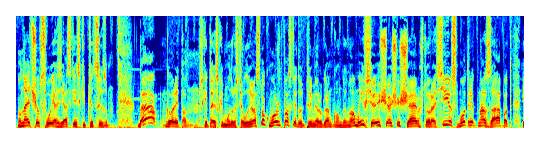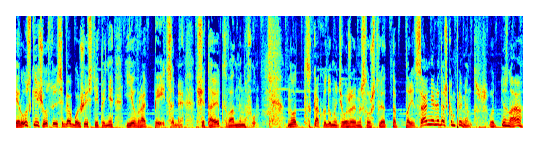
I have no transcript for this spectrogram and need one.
ну, на счет свой азиатский скептицизм. Да, говорит он, с китайской мудростью, Владивосток может последовать примеру Гонконга, но мы все еще ощущаем, что Россия смотрит на Запад, и русские чувствуют себя в большей степени европейцами, считает Ван Минфу. Ну вот, как вы думаете, уважаемые слушатели, это порицание или даже комплимент? Вот не знаю.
